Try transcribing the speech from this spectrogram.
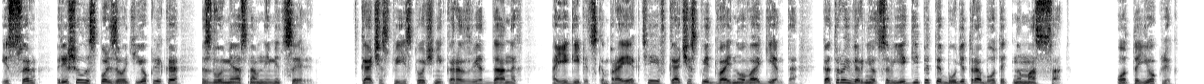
Иссер решил использовать Йоклика с двумя основными целями. В качестве источника разведданных о египетском проекте и в качестве двойного агента, который вернется в Египет и будет работать на Массад. Отто Йоклик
